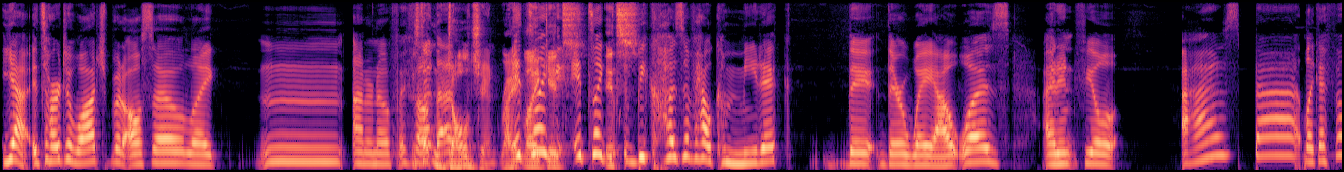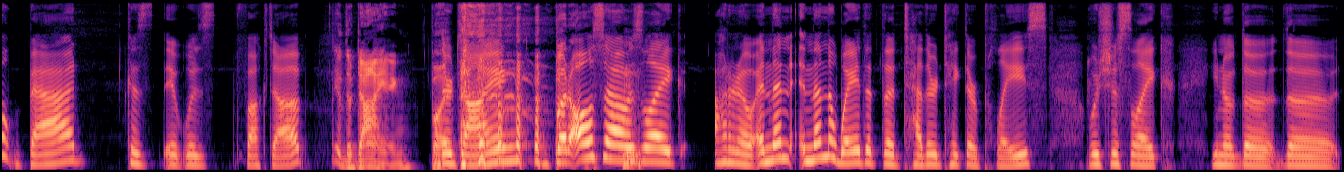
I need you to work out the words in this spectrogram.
yeah it's hard to watch but also like mm, I don't know if I It's felt not that. indulgent, right? It's like, it's, like it's because of how comedic they their way out was. I didn't feel as bad. Like I felt bad because it was fucked up. yeah, they're dying, but They're dying, but also I was like, I don't know. And then and then the way that the tethered take their place was just like you know the the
